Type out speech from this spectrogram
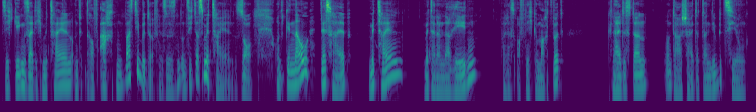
sich gegenseitig mitteilen und darauf achten, was die Bedürfnisse sind und sich das mitteilen. So. Und genau deshalb mitteilen, miteinander reden, weil das oft nicht gemacht wird, knallt es dann und da scheitert dann die Beziehung.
